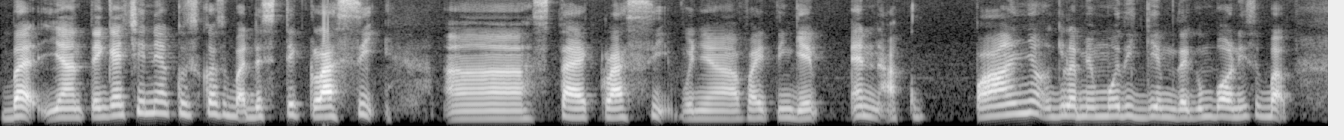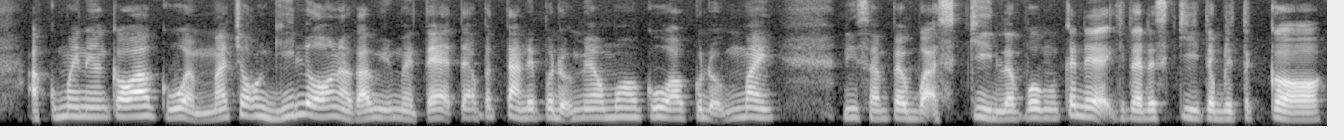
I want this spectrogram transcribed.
But yang Tenkaichi ni aku suka sebab dia still klasik uh, style klasik punya fighting game and aku banyak gila memori game Dragon Ball ni sebab aku main dengan kawan aku kan. Macam orang gila lah kami main. Tiap-tiap petang dia duduk main rumah aku. Aku duduk main ni sampai buat skill apa. Mungkin dia, kita ada skill kita boleh teka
